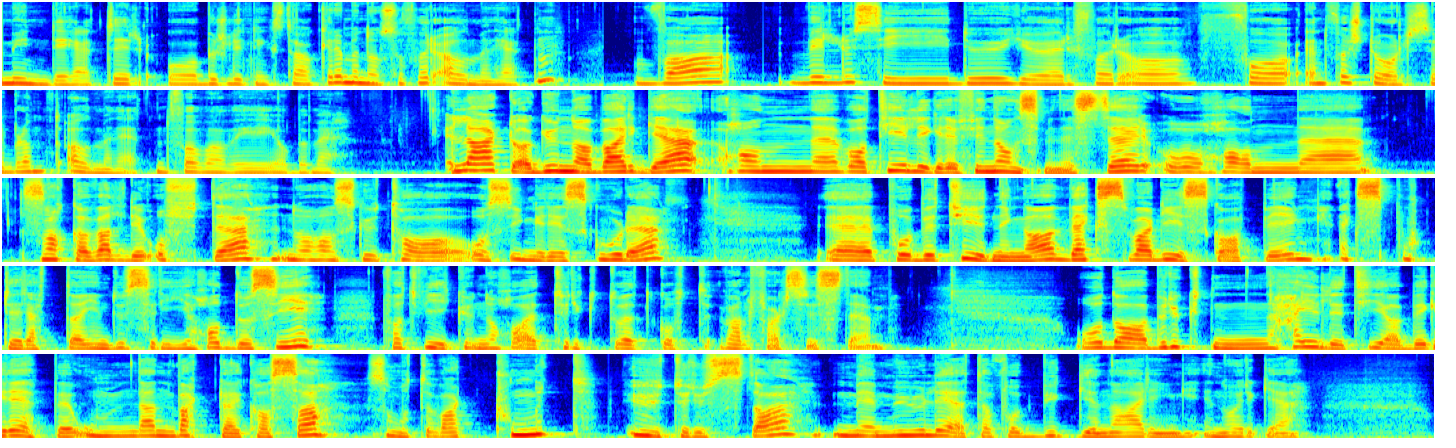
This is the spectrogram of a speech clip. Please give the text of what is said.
myndigheter og beslutningstakere, men også for allmennheten. Hva vil du si du gjør for å få en forståelse blant allmennheten for hva vi jobber med? Jeg lærte av Gunnar Berge. Han eh, var tidligere finansminister, og han eh, snakka veldig ofte når han skulle ta oss yngre i skole, eh, på betydninga vekst, verdiskaping, eksportretta industri hadde å si for at vi kunne ha et trygt og et godt velferdssystem. Og da brukte han hele tida begrepet om den verktøykassa som måtte være tungt utrusta med muligheter for å bygge næring i Norge.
